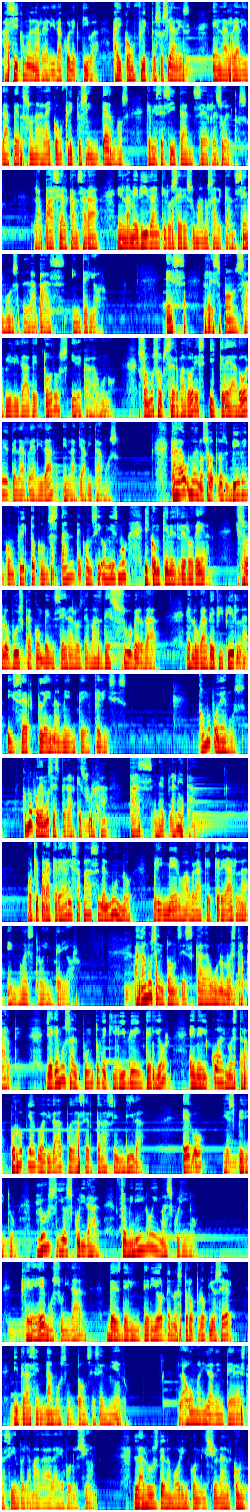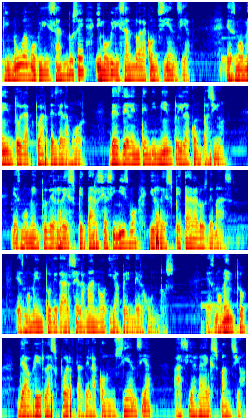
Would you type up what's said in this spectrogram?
Así como en la realidad colectiva hay conflictos sociales, en la realidad personal hay conflictos internos que necesitan ser resueltos. La paz se alcanzará en la medida en que los seres humanos alcancemos la paz interior. Es responsabilidad de todos y de cada uno. Somos observadores y creadores de la realidad en la que habitamos. Cada uno de nosotros vive en conflicto constante consigo mismo y con quienes le rodean, y solo busca convencer a los demás de su verdad, en lugar de vivirla y ser plenamente felices. ¿Cómo podemos, cómo podemos esperar que surja paz en el planeta? Porque para crear esa paz en el mundo, primero habrá que crearla en nuestro interior. Hagamos entonces cada uno nuestra parte. Lleguemos al punto de equilibrio interior en el cual nuestra propia dualidad pueda ser trascendida. Ego y espíritu, luz y oscuridad, femenino y masculino. Creemos unidad desde el interior de nuestro propio ser y trascendamos entonces el miedo. La humanidad entera está siendo llamada a la evolución. La luz del amor incondicional continúa movilizándose y movilizando a la conciencia. Es momento de actuar desde el amor, desde el entendimiento y la compasión. Es momento de respetarse a sí mismo y respetar a los demás. Es momento de darse la mano y aprender juntos. Es momento de abrir las puertas de la conciencia hacia la expansión.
